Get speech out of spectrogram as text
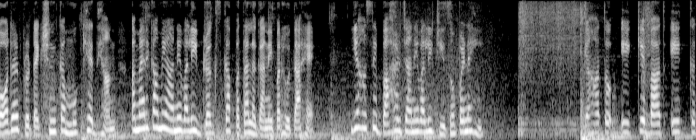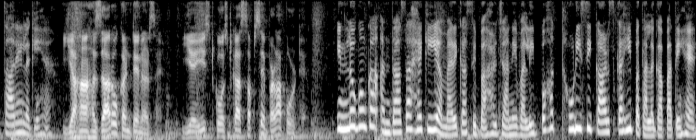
बॉर्डर प्रोटेक्शन का मुख्य ध्यान अमेरिका में आने वाली ड्रग्स का पता लगाने पर होता है। यहाँ से बाहर जाने वाली चीज़ों पर नहीं। यहाँ तो एक के बाद एक कतारें लगी हैं। यहाँ हज़ारों कंटेनर्स हैं। ये ईस्ट कोस्ट का सबसे बड़ा पोर्ट है। इन लोगों का अंदाज़ा है कि ये अमेरिका से बाहर जाने वाली बहुत थोड़ी सी कार्स का ही पता लगा पाते हैं।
